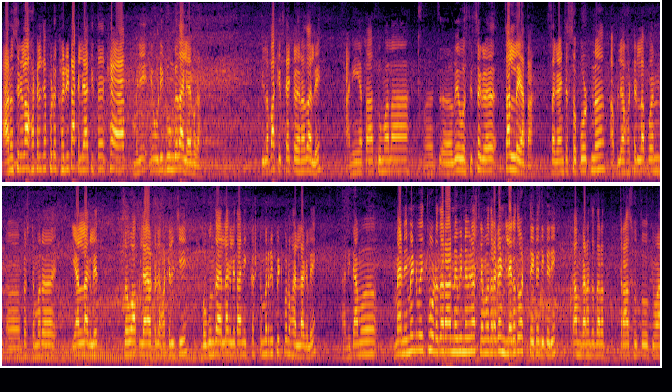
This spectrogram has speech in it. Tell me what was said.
अनुश्रीला हॉटेलच्या पुढे खडी टाकल्या तिथं खेळात म्हणजे एवढी गुंग झाली आहे बघा. तिला बाकीच काय कळना झाले आणि आता तुम्हाला व्यवस्थित सगळं चाललंय आता. सगळ्यांच्या सपोर्टनं आपल्या हॉटेलला पण कस्टमर यायला लागलेत. चव आपल्या हॉटेल हॉटेलची बघून जायला लागलेत आणि कस्टमर रिपीट पण व्हायला लागले. आणि त्यामुळं मॅनेजमेंटमध्ये थोडं जरा नवीन नवीन असल्यामुळे जरा गंडल्यागत वाटतंय कधी कधी कामगारांचा जरा त्रास होतो किंवा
